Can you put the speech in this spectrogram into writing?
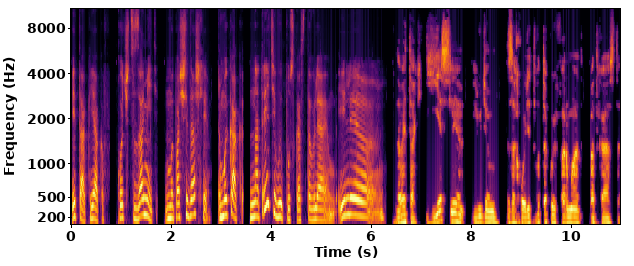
Итак, Яков, хочется заметить, мы почти дошли. Мы как, на третий выпуск оставляем или... Давай так, если людям заходит вот такой формат подкаста,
